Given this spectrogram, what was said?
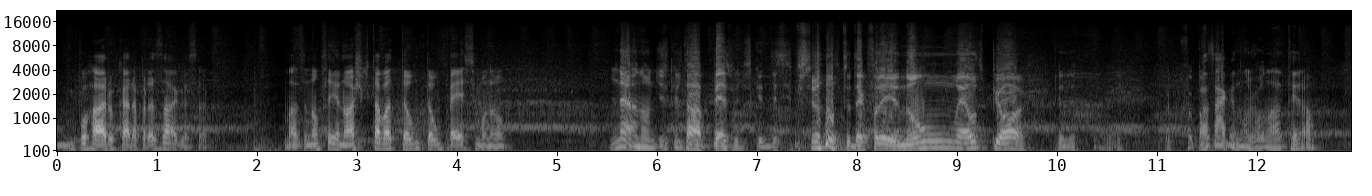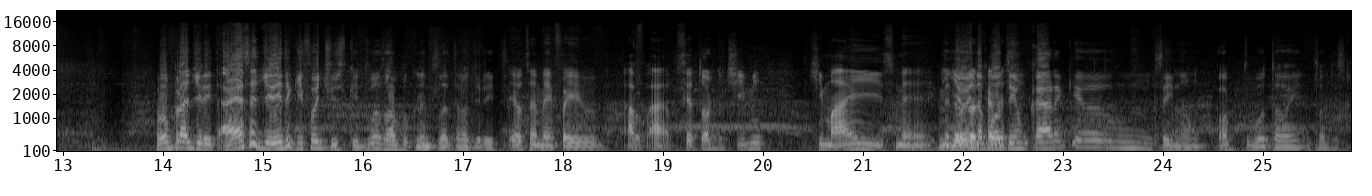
empurraram o cara pra zaga, saca? Mas eu não sei, eu não acho que tava tão, tão péssimo, não. Não, não disse que ele tava péssimo, disse que ele decepcionou. Tanto é que eu falei, não é o pior. Entendeu? Foi- pra zaga, não jogou na lateral. Vamos pra direita. Ah, essa direita aqui foi difícil, fiquei duas horas procurando esse lateral direito. Eu também, foi o, a- a- o setor do time que mais me, me E eu ainda botei um cara que eu não sei não. Qual que tu botou aí na tua lista?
